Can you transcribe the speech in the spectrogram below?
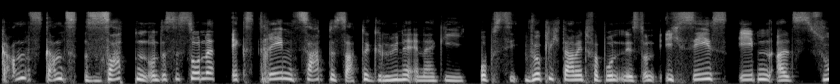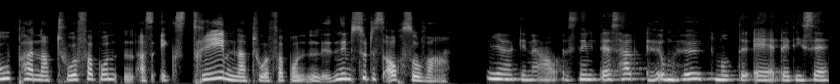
ganz, ganz satten und es ist so eine extrem satte, satte grüne Energie, ob sie wirklich damit verbunden ist. Und ich sehe es eben als super naturverbunden, also extrem naturverbunden. Nimmst du das auch so wahr? Ja, genau. Es nimmt deshalb umhüllt Mutter Erde diese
